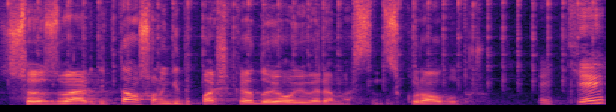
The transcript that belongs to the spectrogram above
söz verdikten sonra gidip başka adaya oy veremezsiniz. Kural budur. Peki.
